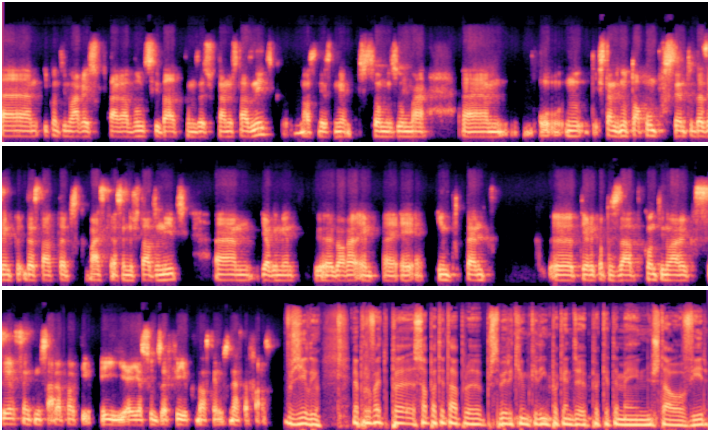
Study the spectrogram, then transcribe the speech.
uh, e continuar a executar à velocidade que estamos a executar nos Estados Unidos. Nós, neste momento, somos uma. Um, estamos no top 1% das, das startups que mais crescem nos Estados Unidos um, e, obviamente, agora é, é, é importante Uh, ter a capacidade de continuar a crescer sem começar a partir. E é esse o desafio que nós temos nesta fase. Virgílio, aproveito para, só para tentar perceber aqui um bocadinho para quem, para quem também nos está a ouvir,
